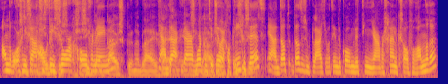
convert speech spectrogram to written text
andere organisaties die zorg bent, overnemen. thuis kunnen blijven. Ja, daar, daar wordt natuurlijk heel erg op ingezet. Ja, dat, dat is een plaatje wat in de komende tien jaar waarschijnlijk zal veranderen. Nou,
